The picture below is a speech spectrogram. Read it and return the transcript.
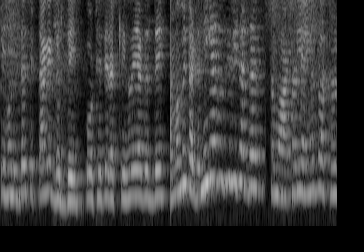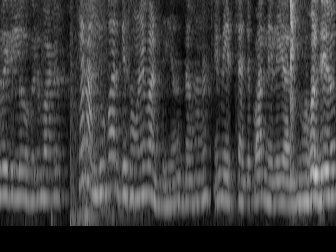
ਤੇ ਹੁਣ ਇੱਧਰ ਸਿੱਟਾਂਗੇ ਗੱਦੇ ਕੋਠੇ ਤੇ ਰੱਖੇ ਹੋਏ ਆ ਗੱਦੇ। ਮੰਮੀ ਕੱਢਣੀ ਆ ਤੁਸੀਂ ਵੀ ਚੱਦਰ? ਟਮਾਟਰ ਲਿਆਈਆਂ 60 ਰੁਪਏ ਕਿਲੋ ਹੋ ਗਏ ਟਮਾਟਰ। ਯਾਰ ਆਲੂ ਭਰ ਕੇ ਸੋਹਣੇ ਬਣਦੇ ਆ ਉਦਾਂ ਹਨਾ? ਇਹ ਮਿਰਚਾਂ ਚ ਭਾਨੇ ਲਈ ਆਲੂ ਵਾਲੇ ਆ।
